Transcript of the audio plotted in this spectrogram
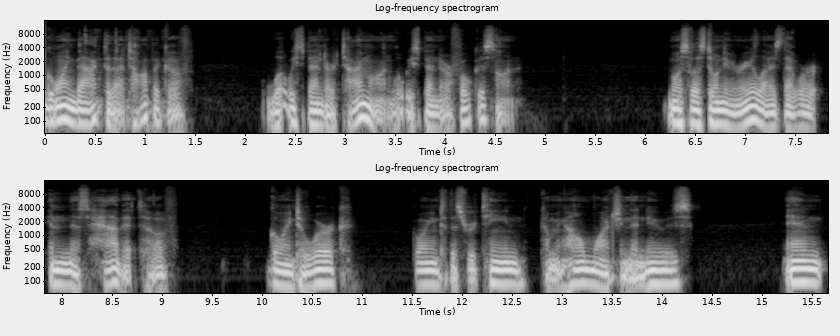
going back to that topic of what we spend our time on, what we spend our focus on. Most of us don't even realize that we're in this habit of going to work, going to this routine, coming home, watching the news. And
